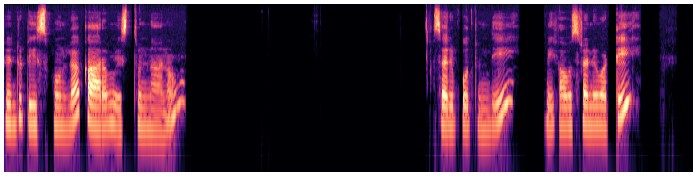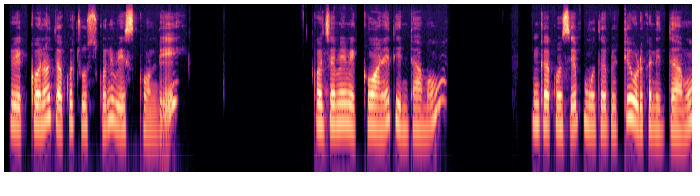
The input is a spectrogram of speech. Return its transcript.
రెండు టీ స్పూన్ల కారం వేస్తున్నాను. సరిపోతుంది. మీకు అవసరాన్ని బట్టి ఎక్కువనో తక్కువ చూసుకొని వేసుకోండి. కొంచెం మేము ఎక్కువ తింటాము. ఇంకా కొంచెంసేపు మూత పెట్టి ఉడకనిద్దాము.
